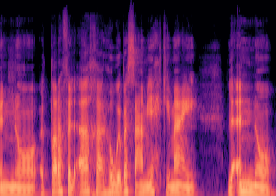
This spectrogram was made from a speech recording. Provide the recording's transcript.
إنه الطرف الآخر هو بس عم يحكي معي لأنه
